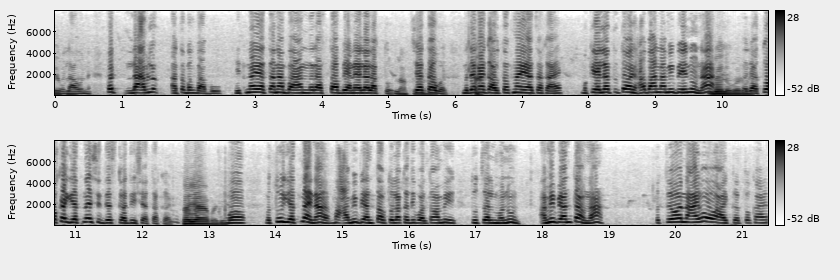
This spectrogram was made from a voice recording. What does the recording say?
ते तो पण. लावून पण लावलं आता बघ बाबू इथनं येताना बाण रस्ता बेनायला लागतो शेतावर. मग त्या काय गावतात नाही याचा काय? मग केला तर तो हा बाण आम्ही बेनू ना? तो काय येत नाही सिद्धेश कधी शेताकडे? नाही मग मग तू येत नाही ना? मग आम्ही ब्यांताव तुला कधी बोलतो? आम्ही तू चल म्हणून. आम्ही ब्यांताव ना? तो नाही हो ऐकत. तो काय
